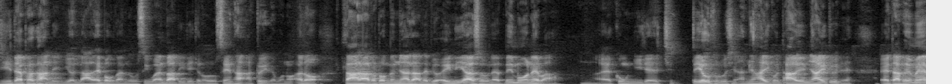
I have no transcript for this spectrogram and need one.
ရေတပ်ဘက်ကနေပြီးတော့လာတဲ့ပုံစံမျိုးစီဝမ်းတာတီတွေကျွန်တော်တို့ဆင်းထားအတွေ့တယ်ပေါ့နော်အဲ့တော့လာတာတော်တော်များများလာတယ်ပြီးတော့အိန္ဒိယဆိုရင်လည်းသင်္ဘောနဲ့ပါ အဲကုန်ကြီးတယ်တရုတ်ဆိုလို့ရှိရင်အများကြီးကုန်ဒါတွေအများကြီးတွေ့တယ်အဲဒါပေမဲ့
